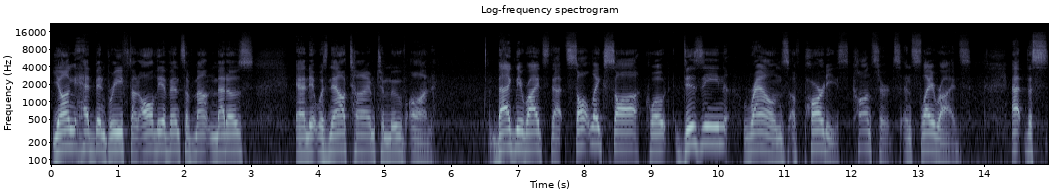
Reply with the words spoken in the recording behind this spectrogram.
Young had been briefed on all the events of Mountain Meadows, and it was now time to move on. Bagley writes that Salt Lake saw, quote, dizzying rounds of parties, concerts, and sleigh rides. At the,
